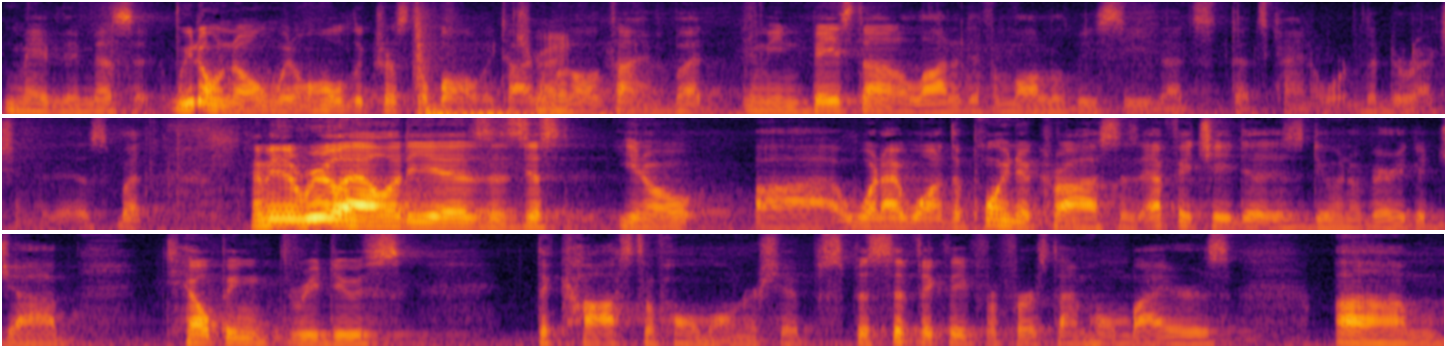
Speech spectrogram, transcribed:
Maybe they miss it. We don't know. We don't hold the crystal ball. We talk about it all the time. But I mean, based on a lot of different models we see, that's that's kind of where the direction it is. But I mean, the reality is, is just you know, uh, what I want the point across is FHA is doing a very good job helping to reduce the cost of home ownership, specifically for first-time home buyers. Um,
